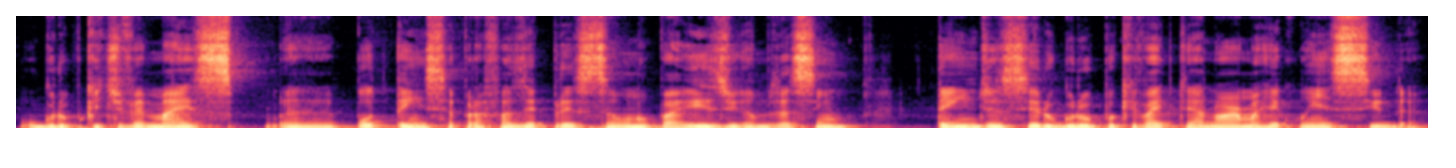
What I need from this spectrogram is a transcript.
o grupo que tiver mais uh, potência para fazer pressão no país, digamos assim, tende a ser o grupo que vai ter a norma reconhecida.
